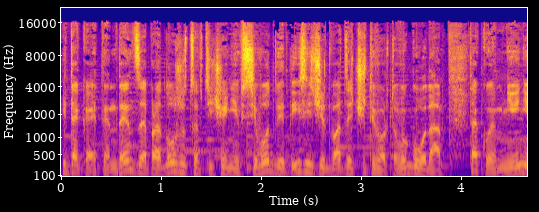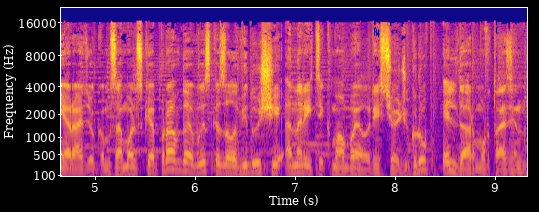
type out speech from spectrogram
и такая тенденция продолжится в течение всего 2024 года. Такое мнение радио «Комсомольская правда» высказал ведущий аналитик Mobile Research Group Эльдар Муртазин.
